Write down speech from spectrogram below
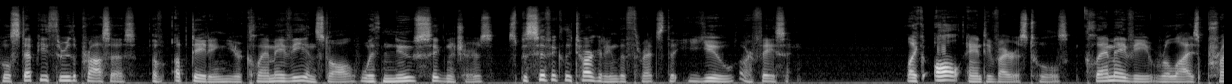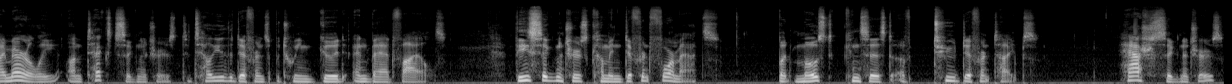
will step you through the process of updating your ClamAV install with new signatures specifically targeting the threats that you are facing. Like all antivirus tools, ClamAV relies primarily on text signatures to tell you the difference between good and bad files. These signatures come in different formats, but most consist of two different types. Hash signatures,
